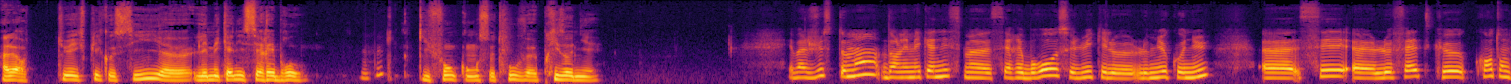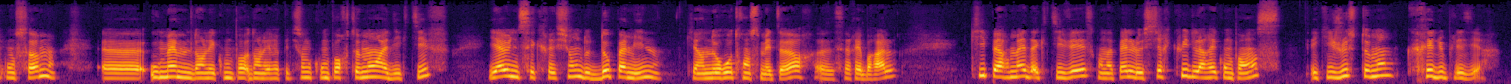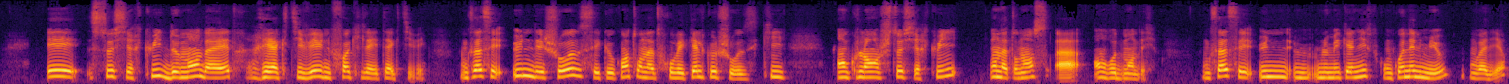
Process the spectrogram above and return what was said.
Alors, tu expliques aussi euh, les mécanismes cérébraux mm-hmm. qui font qu'on se trouve prisonnier. Et eh ben justement, dans les mécanismes cérébraux, celui qui est le, mieux connu, euh, c'est euh, le fait que quand on consomme, euh, ou même dans les, dans les répétitions de comportements addictifs, il y a une sécrétion de dopamine, qui est un neurotransmetteur cérébral, qui permet d'activer ce qu'on appelle le circuit de la récompense et qui justement crée du plaisir. Et ce circuit demande à être réactivé une fois qu'il a été activé. Donc ça, c'est une des choses, c'est que quand on a trouvé quelque chose qui enclenche ce circuit, on a tendance à en redemander. Donc ça, c'est le mécanisme qu'on connaît le mieux, on va dire.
